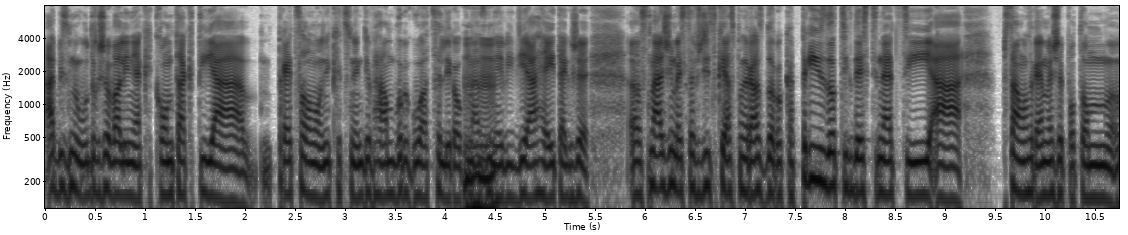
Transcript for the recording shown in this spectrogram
aby sme udržovali nejaké kontakty a predsa len oni, keď sú niekde v Hamburgu a celý rok nás Mhm. nevidia, hej, takže e, snažíme sa vždycky aspoň raz do roka prísť do tých destinácií a Samozrejme, že potom,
